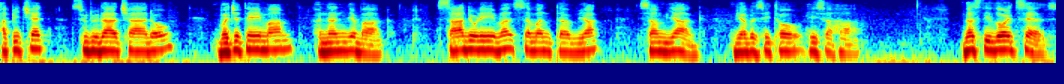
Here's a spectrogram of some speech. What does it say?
Apichet sududachado bhajate mam ananyabhag sadureva samantavyak samyag vyavasito hisaha. Thus the Lord says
